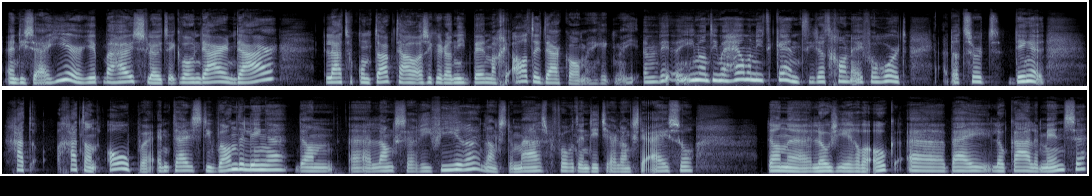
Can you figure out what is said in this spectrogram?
En die zei, hier, je hebt mijn huissleutel. Ik woon daar en daar laten we contact houden. Als ik er dan niet ben, mag je altijd daar komen. En ik, een, iemand die me helemaal niet kent, die dat gewoon even hoort. Ja, dat soort dingen gaat, gaat dan open. En tijdens die wandelingen, dan uh, langs de rivieren, langs de Maas bijvoorbeeld, en dit jaar langs de IJssel, dan uh, logeren we ook uh, bij lokale mensen.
